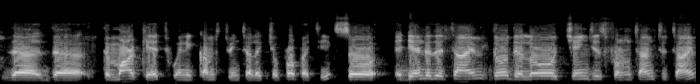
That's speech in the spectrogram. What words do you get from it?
the the the market when it comes to intellectual property. So at the end of the time, though the law changes from time to time,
